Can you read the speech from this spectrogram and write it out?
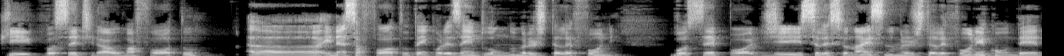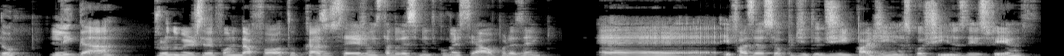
que você tira uma foto uh, e nessa foto tem, por exemplo, um número de telefone. Você pode selecionar esse número de telefone com o dedo, ligar para o número de telefone da foto, caso seja um estabelecimento comercial, por exemplo, é, e fazer o seu pedido de empadinhas, coxinhas e esfirras.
